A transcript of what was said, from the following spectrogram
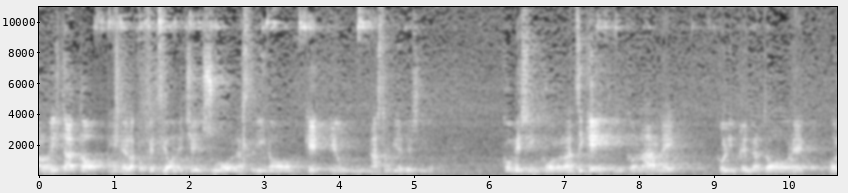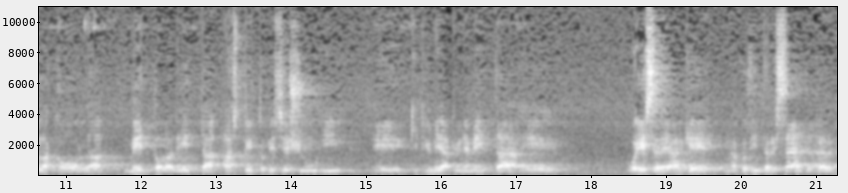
Allora, intanto nella confezione c'è il suo nastrino che è un nastro biadesivo. Come si incollano? Anziché incollarle con l'impennatore, con la colla, metto la letta, aspetto che si asciughi, e chi più ne ha più ne metta, e può essere anche una cosa interessante per,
